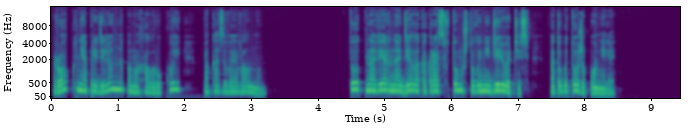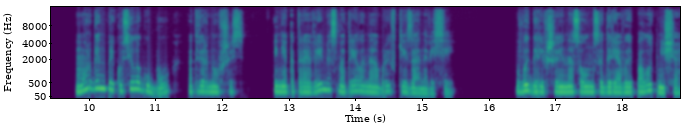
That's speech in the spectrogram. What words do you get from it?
Рок неопределенно помахал рукой, показывая волну. «Тут, наверное, дело как раз в том, что вы не деретесь, а то бы тоже поняли». Морган прикусила губу, отвернувшись, и некоторое время смотрела на обрывки занавесей. Выгоревшие на солнце дырявые полотнища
